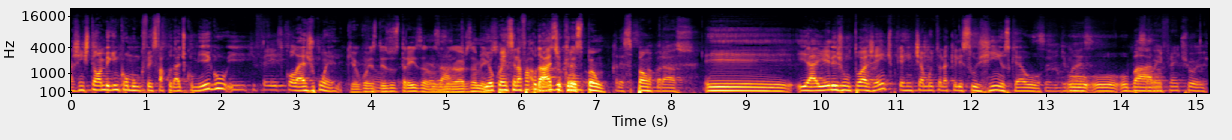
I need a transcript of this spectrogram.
A gente tem um amigo em comum que fez faculdade comigo e que fez colégio com ele. Que eu conheço desde os três anos, Exato. os melhores amigos. E eu conheci na faculdade. Abraço, com- Crespão. Crespão. Abraço. E, e aí ele juntou a gente, porque a gente ia muito naqueles sujinhos, que é o, Sei o, o, o bar. Sala em frente hoje.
